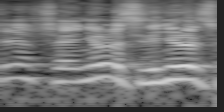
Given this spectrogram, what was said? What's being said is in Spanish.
Señores y señores,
